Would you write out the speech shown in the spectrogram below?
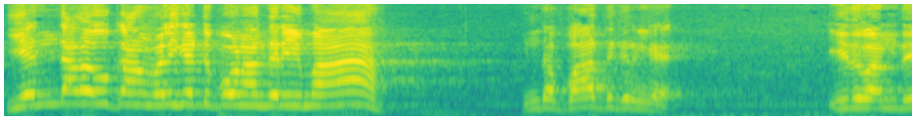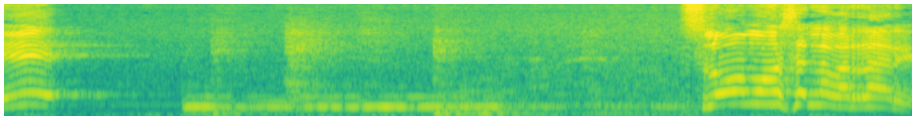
எந்த அளவுக்கு அவன் வழிகட்டு போனான் தெரியுமா? இந்த பார்த்துக்கிறங்க இது வந்து ஸ்லோ மோஷன்ல வர்றாரு.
